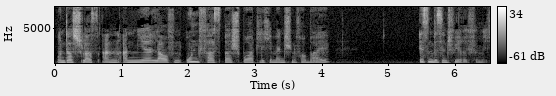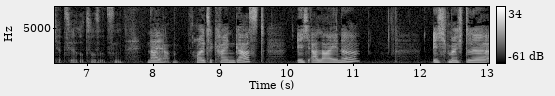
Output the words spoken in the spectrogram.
und das Schloss an. An mir laufen unfassbar sportliche Menschen vorbei. Ist ein bisschen schwierig für mich, jetzt hier so zu sitzen. Naja, heute kein Gast, ich alleine. Ich möchte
